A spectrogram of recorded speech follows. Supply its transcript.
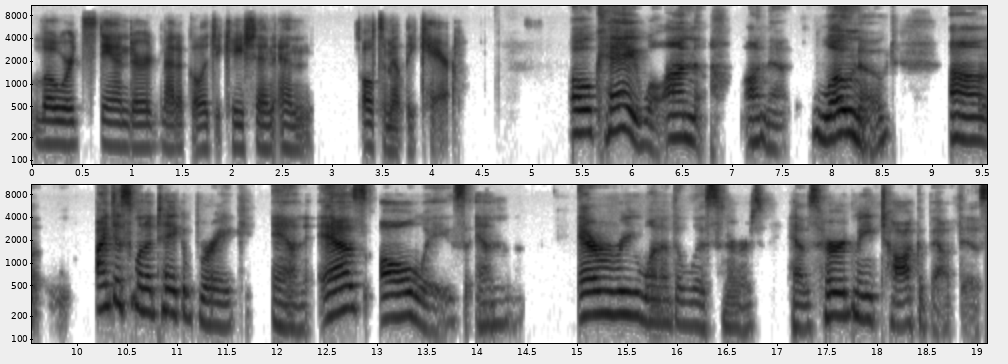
lowered standard medical education and ultimately care. Okay, well on on that low note, uh, I just want to take a break and as always and every one of the listeners has heard me talk about this.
